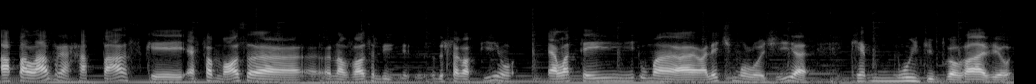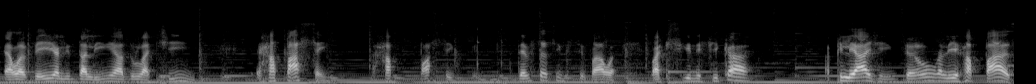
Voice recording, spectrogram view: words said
a palavra rapaz, que é famosa na voz do Xaropinho, ela tem uma, uma etimologia que é muito improvável. Ela veio ali da linha do latim rapacem rapacem, deve ser assim que se fala, mas que significa a pilhagem. Então, ali, rapaz,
